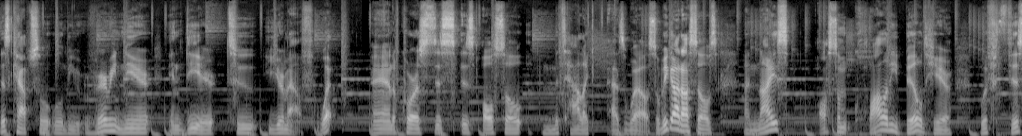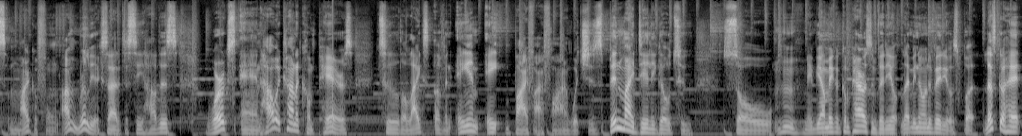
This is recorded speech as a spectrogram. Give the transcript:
this capsule will be very near and dear to your mouth. What? And of course, this is also metallic as well. So we got ourselves a nice, awesome quality build here with this microphone. I'm really excited to see how this works and how it kind of compares to the likes of an AM8 by Fifine, which has been my daily go-to. So hmm, maybe I'll make a comparison video. Let me know in the videos, but let's go ahead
